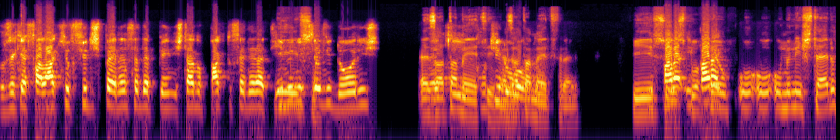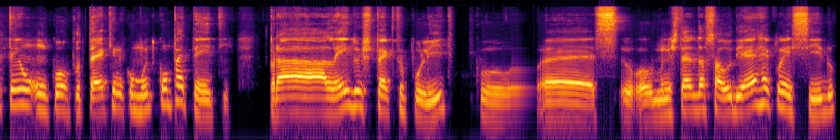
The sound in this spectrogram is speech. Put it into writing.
Você quer falar que o fio de esperança depende, está no Pacto Federativo Isso. e dos servidores. Né, exatamente, né, exatamente, Fred. Isso, para, isso porque para... o, o, o, Ministério tem um, um corpo técnico muito competente. Para além do espectro político, é, o Ministério da Saúde é reconhecido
